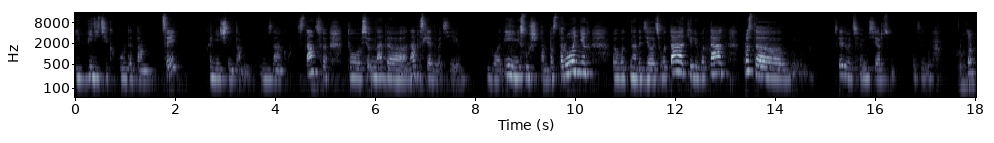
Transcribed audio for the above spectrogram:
и видите какую-то там цель, конечный там, не знаю, какую-то станцию, то все надо, надо следовать ею. Вот. И не слушать там посторонних, э, вот надо делать вот так или вот так. Просто следовать своему сердцу, позыву. Круто,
